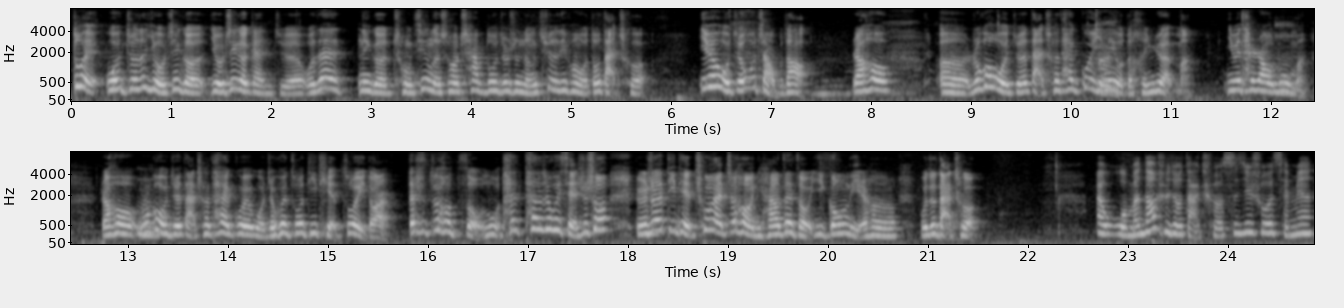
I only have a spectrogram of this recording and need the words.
对我觉得有这个有这个感觉。我在那个重庆的时候，差不多就是能去的地方我都打车，因为我觉得我找不到。然后，呃，如果我觉得打车太贵，因为有的很远嘛，因为它绕路嘛。然后，如果我觉得打车太贵，我就会坐地铁坐一段儿，但是最后走路，它它就会显示说，比如说地铁出来之后，你还要再走一公里，然后我就打车。哎，我们当时就打车，司机说前面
